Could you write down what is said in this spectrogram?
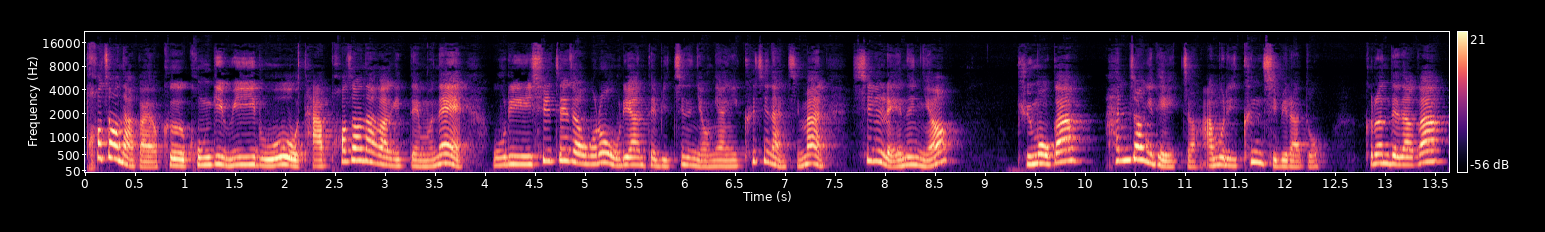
퍼져나가요. 그 공기 위로 다 퍼져나가기 때문에 우리 실제적으로 우리한테 미치는 영향이 크진 않지만 실내는요, 규모가 한정이 돼 있죠. 아무리 큰 집이라도. 그런데다가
